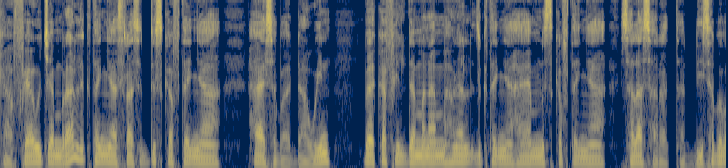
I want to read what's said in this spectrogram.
ካፊያው ይጨምራል። ዝቅተኛ 16 ከፍተኛ 27። ዳርዊን በከፊል ደመናማ ይሆናል። ዝቅተኛ 25 ከፍተኛ 34። አዲስ አበባ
